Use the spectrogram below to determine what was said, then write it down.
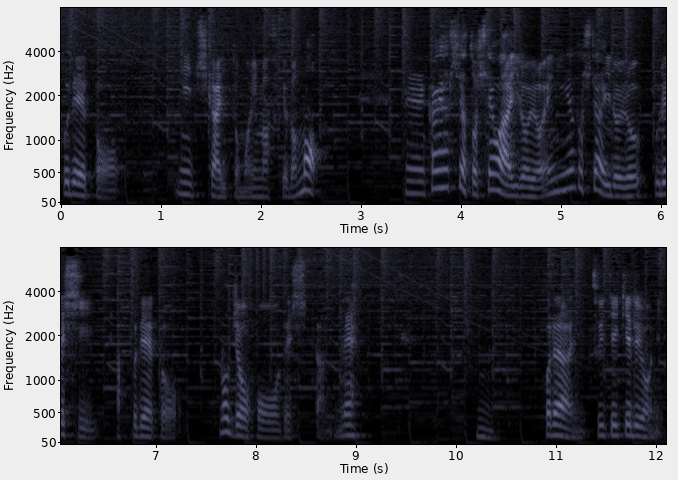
プデートに近いと思いますけども、えー、開発者としてはいろいろ、エンジニアとしてはいろいろ嬉しいアップデートの情報でしたね。うん。これらについていけるように、ちょ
